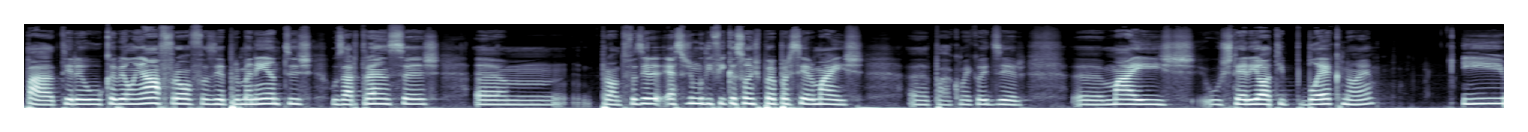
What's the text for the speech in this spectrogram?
pá, ter o cabelo em afro, fazer permanentes, usar tranças, um, pronto, fazer essas modificações para parecer mais, uh, pá, como é que eu ia dizer, uh, mais o estereótipo black, não é? E,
